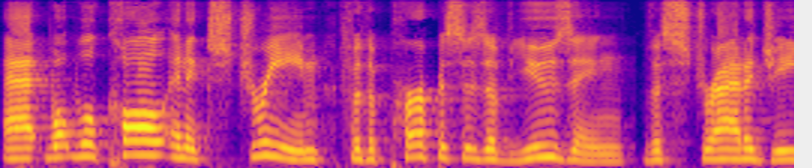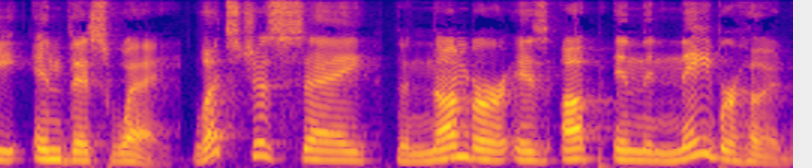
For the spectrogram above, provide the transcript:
at what we'll call an extreme for the purposes of using the strategy in this way? Let's just say the number is up in the neighborhood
